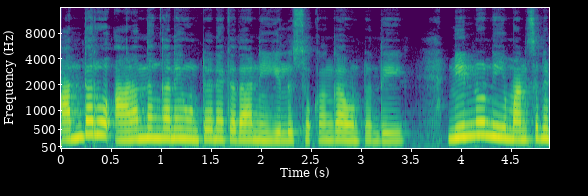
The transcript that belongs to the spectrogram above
అందరూ ఆనందంగానే ఉంటేనే కదా నీ ఇల్లు సుఖంగా ఉంటుంది. నిన్ను నీ మనసుని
